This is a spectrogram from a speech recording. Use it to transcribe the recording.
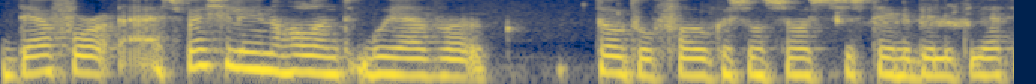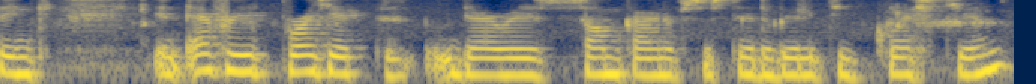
therefore, especially in Holland, we have a total focus on sustainability. I think in every project there is some kind of sustainability question.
